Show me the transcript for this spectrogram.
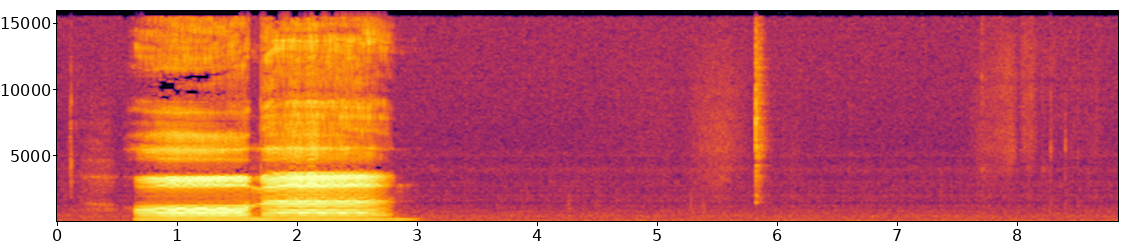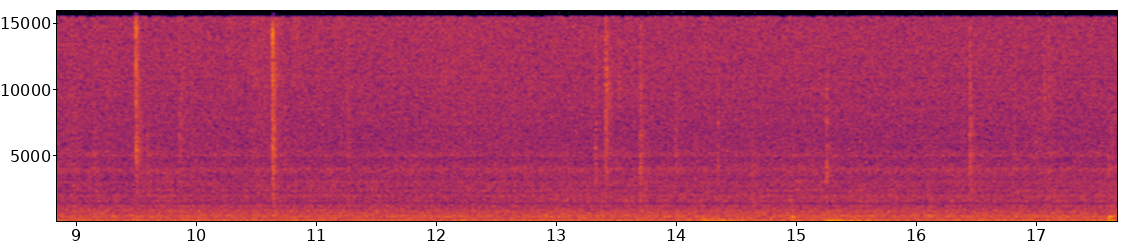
Amen.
